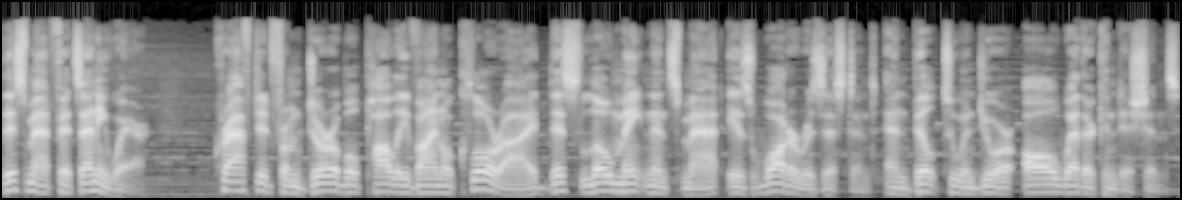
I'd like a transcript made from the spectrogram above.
This mat fits anywhere. Crafted from durable polyvinyl chloride, this low-maintenance mat is water-resistant and built to endure all weather conditions,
